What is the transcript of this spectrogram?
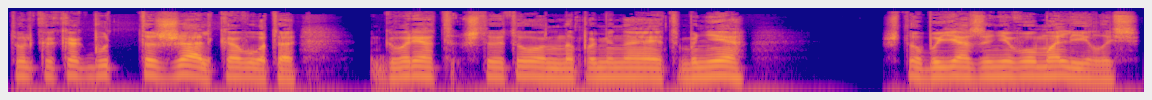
только как будто жаль кого-то. Говорят, что это он напоминает мне, чтобы я за него молилась.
